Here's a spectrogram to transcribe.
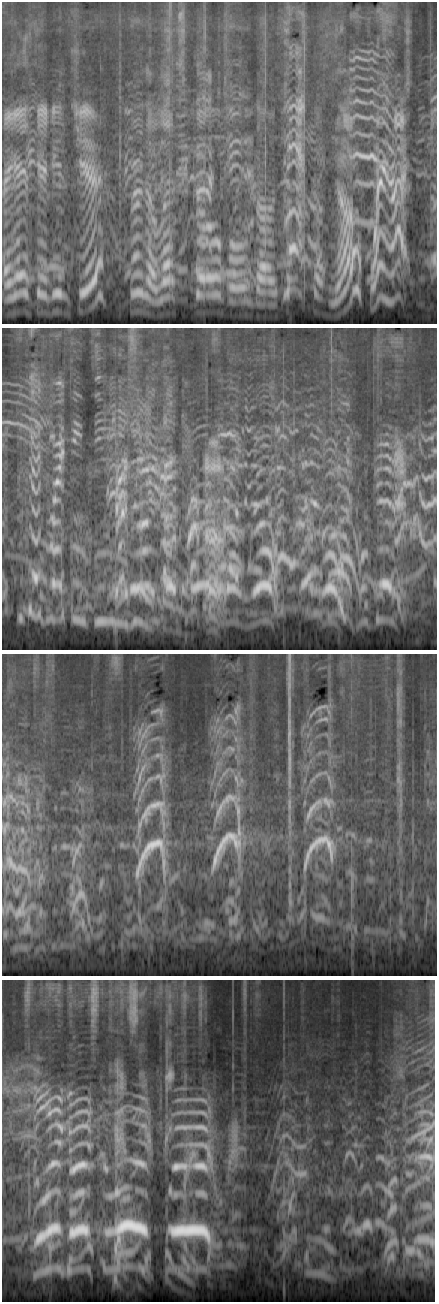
Are you guys gonna do the cheer? Remember the Let's Go Bulldogs? Let's. No? Why not? because watching TV Chris, is no, you gotta fun. park it down, Will. Go, go get it. Still in, guys, still in. a thing when it's down there.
